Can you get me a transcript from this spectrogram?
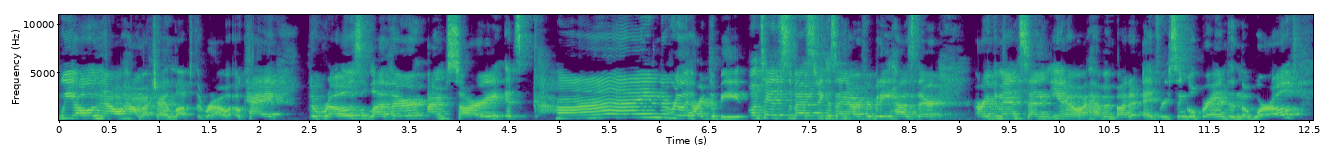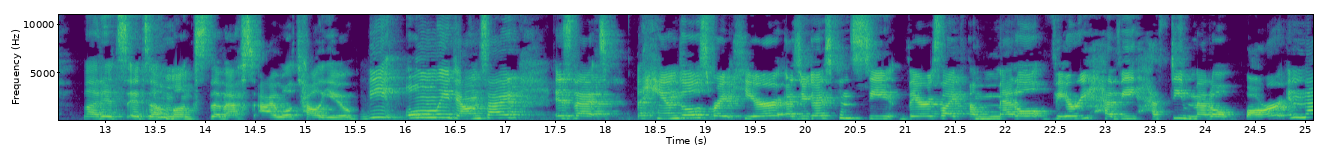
we all know how much I love the row, okay? The Row's leather, I'm sorry, it's kind of really hard to beat. I won't say it's the best because I know everybody has their arguments and, you know, I haven't bought every single brand in the world, but it's it's amongst the best, I will tell you. The only downside is that the handles right here, as you guys can see, there's like a metal, very heavy, hefty metal bar in them.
